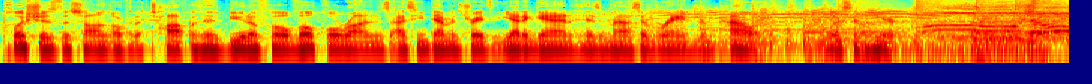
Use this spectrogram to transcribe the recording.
pushes the song over the top with his beautiful vocal runs as he demonstrates yet again his massive range and power. Listen here. Oh,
